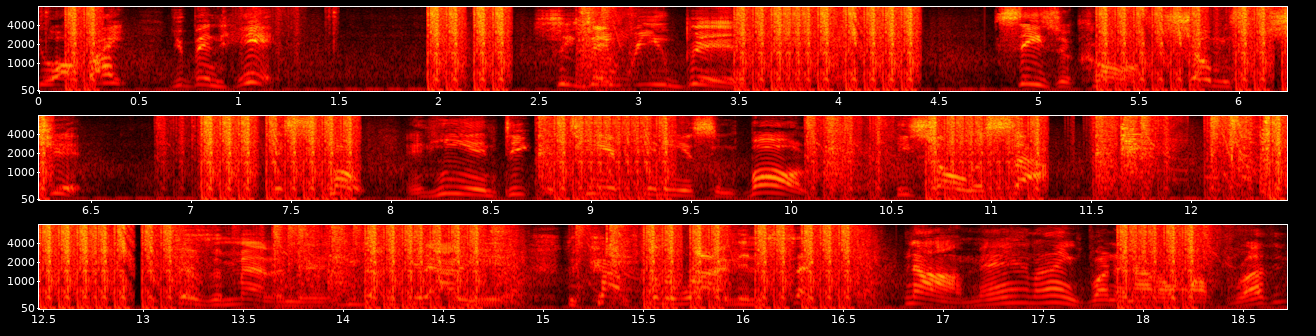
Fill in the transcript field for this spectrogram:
You all right? You been hit. CJ, where you been? Cesar called, show me some shit. It's smoke, and he in deep with Tenpenny and some ballers. He sold us out. It doesn't matter, man. You gotta get out of here. The cops gonna arrive in a second. Nah, man, I ain't running out on my brother.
